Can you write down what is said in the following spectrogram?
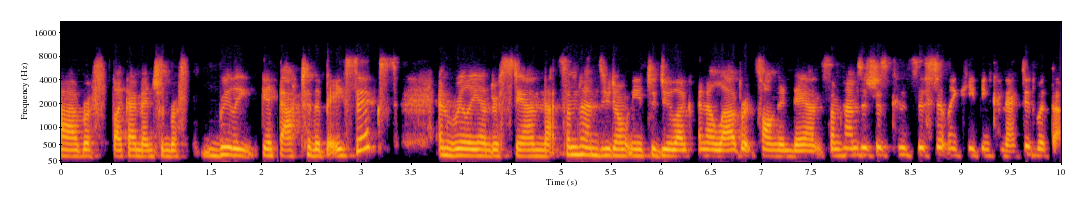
uh, ref- like I mentioned, ref- really get back to the basics and really understand that sometimes you don't need to do like an elaborate song and dance. Sometimes it's just consistently keeping connected with them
